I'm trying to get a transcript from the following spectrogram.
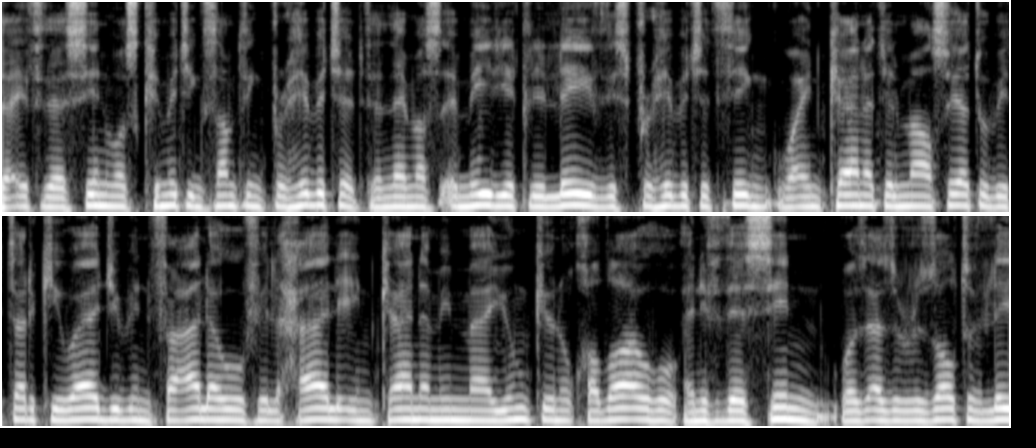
that if their sin was committing something prohibited then they must immediately leave this prohibited thing وإن كانت المعصية بترك واجب فعله في الحال إن كان مما يمكن قضاؤه and if their sin was as a result of leaving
